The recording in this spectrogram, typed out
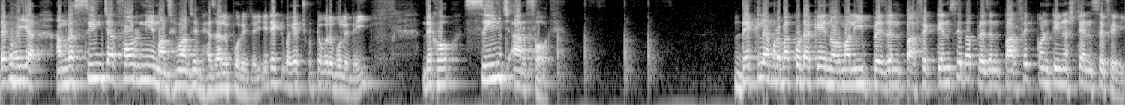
দেখো ভাইয়া, আমরা সিঞ্চ আর ফর নিয়ে মাঝে মাঝে ভেজালে পড়ে যাই। এটা একটু ভাইয়া ছোট্ট করে বলে দেই। দেখো সিঞ্চ আর ফর দেখলে আমরা বাক্যটাকে নর্মালি প্রেজেন্ট পারফেক্ট টেন্সে বা প্রেজেন্ট পারফেক্ট কন্টিনিউয়াস টেন্সে ফেলি।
